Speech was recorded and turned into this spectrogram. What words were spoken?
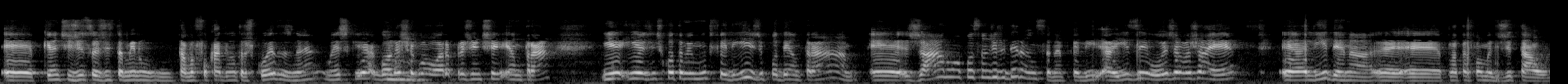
É, porque antes disso a gente também não estava focado em outras coisas, né? Mas que agora uhum. chegou a hora para a gente entrar e, e, a gente ficou também muito feliz de poder entrar é, já numa posição de liderança, né? Porque a Easy hoje ela já é, é líder na é, é, plataforma digital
